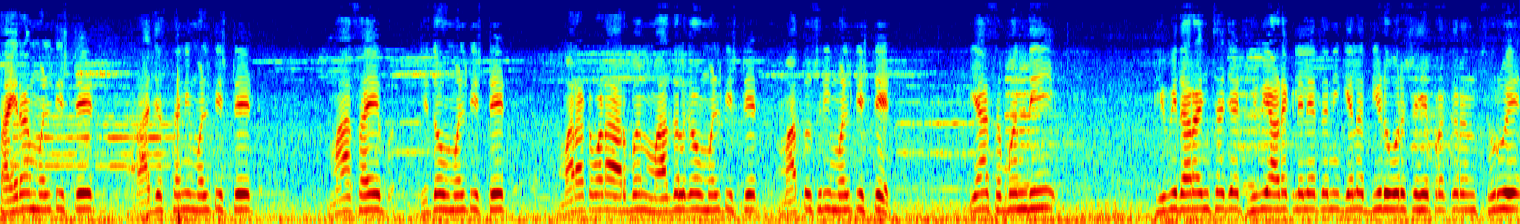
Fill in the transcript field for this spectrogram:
Sairam multistate Rajasthani multistate Masaheb Jijau multistate Marathwada urban Majalgaon multistate Matoshri multistate या संबंधी ठेवीदारांच्या ज्या ठेवी अडकलेल्या आहेत त्यांनी गेलं दीड वर्ष हे प्रकरण सुरू आहे.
